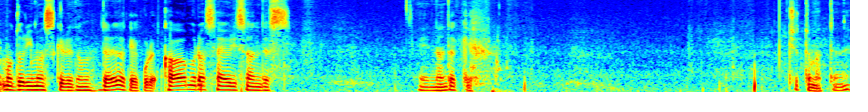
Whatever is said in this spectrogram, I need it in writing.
戻りますけれども、誰だっけこれ、川村さゆりさんです。えー、なんだっけ？ちょっと待ってね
